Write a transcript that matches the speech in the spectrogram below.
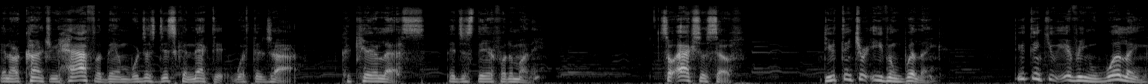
in our country, half of them were just disconnected with their job, could care less. They're just there for the money. So, ask yourself do you think you're even willing? Do you think you're even willing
